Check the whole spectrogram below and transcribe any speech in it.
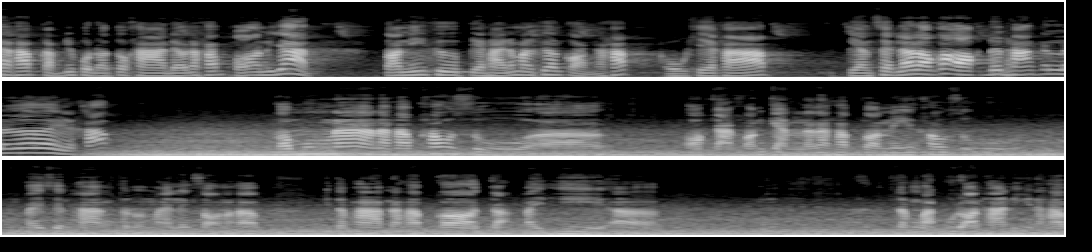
นะครับ กับนิพนธ์ออโต้คาร์เดี๋ยวนะครับ ขออนุญาตตอนนี้คือเปลี่ยนถ่ายน้ำมันเครื่องก่อนนะครับ โอเคครับ เปลี่ยนเสร็จแล้วเราก็ออกเดินทางกันเลยครับ ก็มุ่งหน้านะครับ เข้าสู่อออกจากขอนแก่นแล้วนะครับ ตอนนี้เข้าสู่ไปเส้นทางถนนหมายเลขสองนะครับ ตรภาพนะครับ ก็จะไปที่จังหวัดอุดรธานีนะครับ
